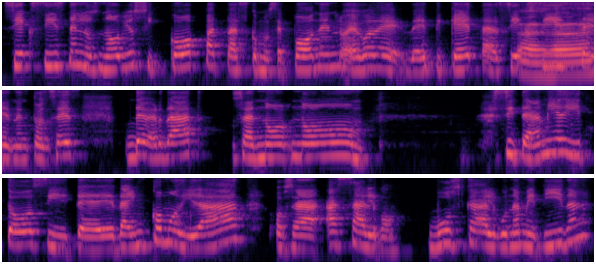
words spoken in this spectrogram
sí existen los novios psicópatas, como se ponen luego de, etiquetas, sí existen. Entonces, de verdad, o sea, no, no, si te da miedito, si te da incomodidad, o sea, haz algo, busca alguna medida,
